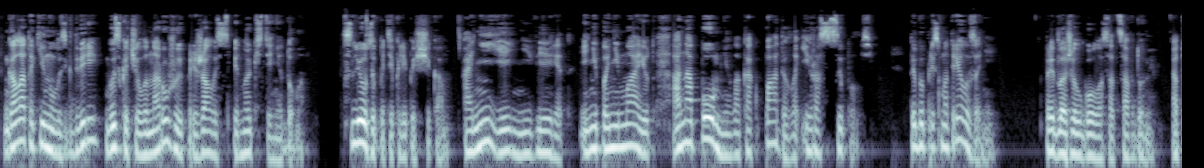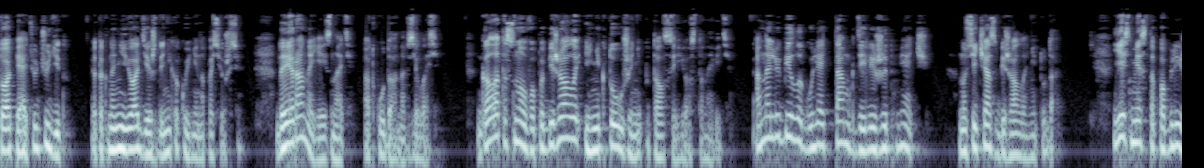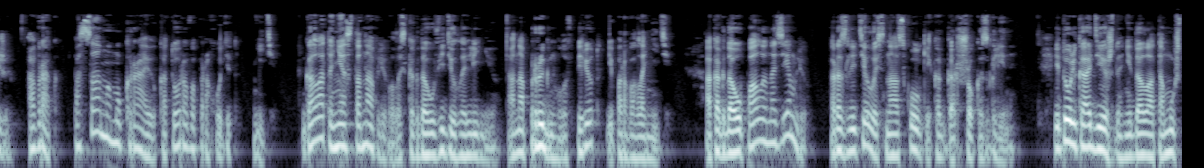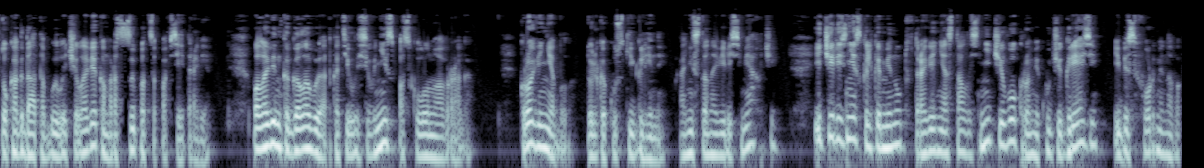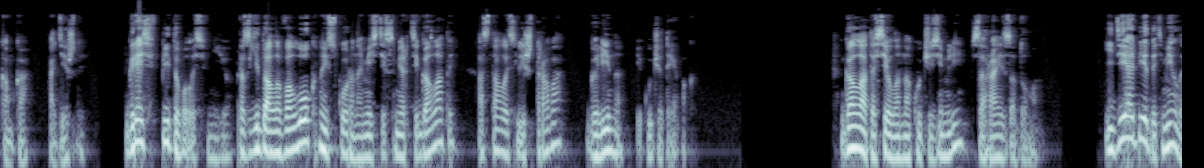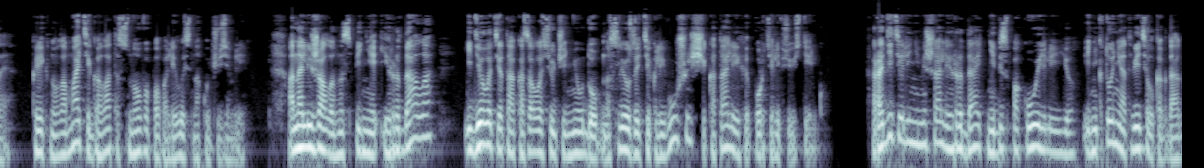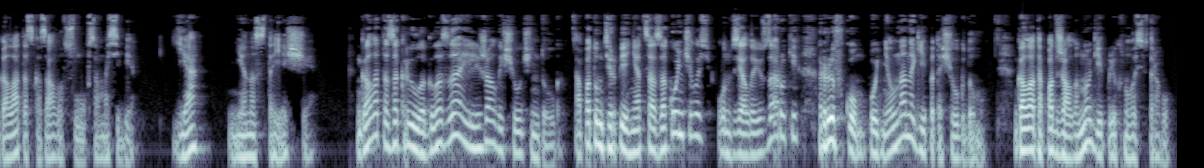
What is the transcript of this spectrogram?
Галата кинулась к двери, выскочила наружу и прижалась спиной к стене дома. Слезы потекли по щекам. Они ей не верят и не понимают. Она помнила, как падала и рассыпалась. «Ты бы присмотрела за ней?» – предложил голос отца в доме. «А то опять учудит. Так на нее одежды никакой не напасешься. Да и рано ей знать, откуда она взялась». Галата снова побежала, и никто уже не пытался ее остановить. Она любила гулять там, где лежит мяч, но сейчас бежала не туда. Есть место поближе, овраг, по самому краю которого проходит нить. Галата не останавливалась, когда увидела линию. Она прыгнула вперед и порвала нить. А когда упала на землю, разлетелась на осколки, как горшок из глины. И только одежда не дала тому, что когда-то было человеком, рассыпаться по всей траве. Половинка головы откатилась вниз по склону оврага. Крови не было, только куски глины. Они становились мягче, и через несколько минут в траве не осталось ничего, кроме кучи грязи и бесформенного комка одежды. Грязь впитывалась в нее, разъедала волокна, и скоро на месте смерти Галаты осталась лишь трава, глина и куча тряпок. Галата села на куче земли в сарае за домом. «Иди обедать, милая!» — крикнула мать, и Галата снова повалилась на кучу земли. Она лежала на спине и рыдала, и делать это оказалось очень неудобно. Слезы текли в уши, щекотали их и портили всю истерику. Родители не мешали рыдать, не беспокоили ее, и никто не ответил, когда Галата сказала вслух сама себе. Я не настоящая. Галата закрыла глаза и лежала еще очень долго. А потом терпение отца закончилось, он взял ее за руки, рывком поднял на ноги и потащил к дому. Галата поджала ноги и плюхнулась в траву.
